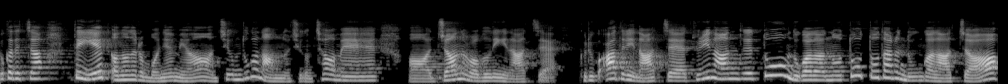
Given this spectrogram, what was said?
요가 됐죠? 근데 yet another은 뭐냐면 지금 누가 나왔노? 지금 처음에 어, 존 러블링이 나왔지. 그리고 아들이 나왔지. 둘이 나왔는데 또 누가 나왔노? 또 또 다른 누군가 나왔죠.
